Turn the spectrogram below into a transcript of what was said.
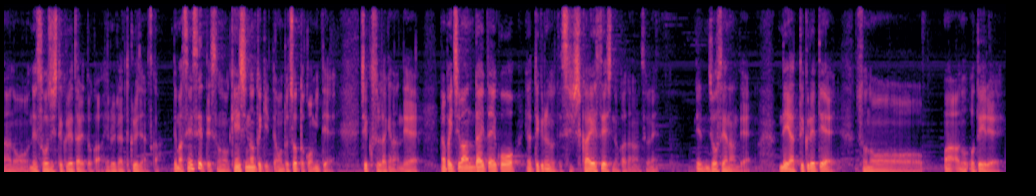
あの、ね、掃除してくれたりとかいろいろやってくれるじゃないですか。で、まあ、先生ってその検診の時って本当ちょっとこう見てチェックするだけなんでやっぱ一番大体こうやってくれるのって歯科衛生士の方なんですよね。で女性なんで。でやってくれてその、まあ、あのお手入れ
